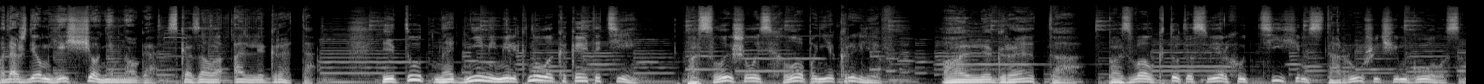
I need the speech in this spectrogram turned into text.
«Подождем еще немного», — сказала Алли Гретта. И тут над ними мелькнула какая-то тень. Послышалось хлопанье крыльев. «Алли Гретта!» — позвал кто-то сверху тихим старушечьим голосом.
